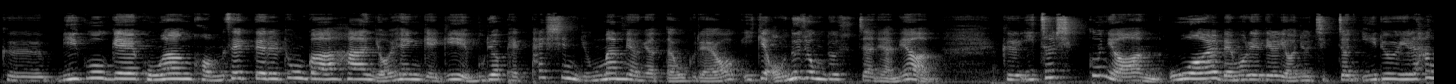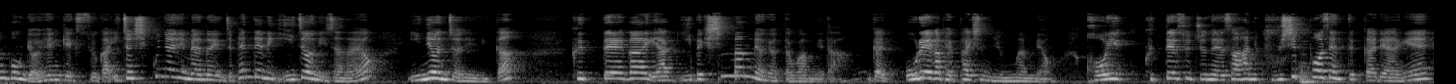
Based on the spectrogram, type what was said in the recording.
그 미국의 공항 검색대를 통과한 여행객이 무려 186만 명이었다고 그래요. 이게 어느 정도 숫자냐면 그 2019년 5월 Memorial Day 연휴 직전 일요일 항공 여행객 수가 2019년이면은 이제 팬데믹 이전이잖아요. 2년 전이니까 그때가 약 210만 명이었다고 합니다. 그러니까 올해가 186만 명. 거의 그때 수준에서 한 90%가량의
